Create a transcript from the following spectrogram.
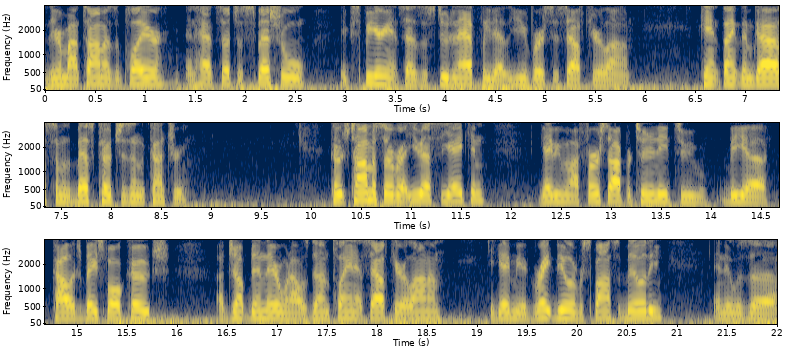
during my time as a player and had such a special experience as a student athlete at the University of South Carolina. Can't thank them guys, some of the best coaches in the country. Coach Thomas over at USC Aiken gave me my first opportunity to be a college baseball coach. I jumped in there when I was done playing at South Carolina. He gave me a great deal of responsibility, and it was uh,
